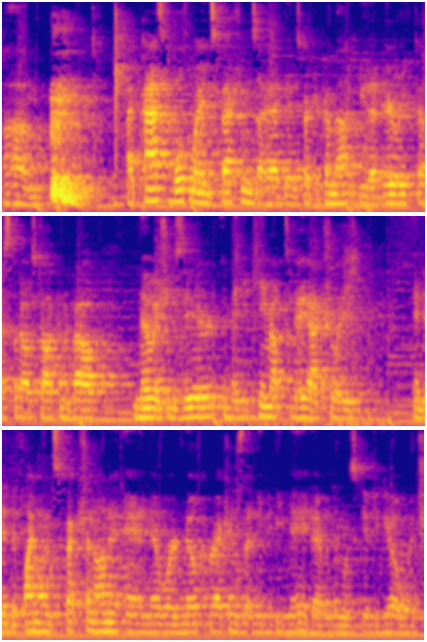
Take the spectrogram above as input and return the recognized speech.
Um, I passed both my inspections. I had the inspector come out and do that air leak test that I was talking about. No issues there. And then he came out today actually and did the final inspection on it and there were no corrections that needed to be made. Everything was good to go, which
